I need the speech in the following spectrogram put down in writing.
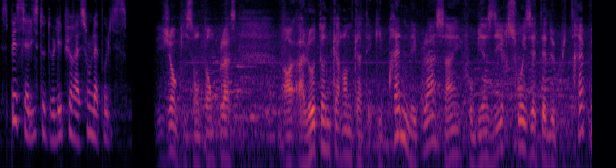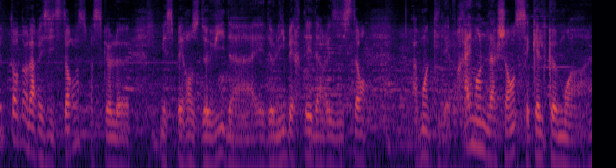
spécialiste de l'épuration de la police. Les gens qui sont en place à l'automne 44 et qui prennent les places, hein, il faut bien se dire, soit ils étaient depuis très peu de temps dans la résistance, parce que l'espérance de vie et de liberté d'un résistant, à moins qu'il ait vraiment de la chance, c'est quelques mois. Hein.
